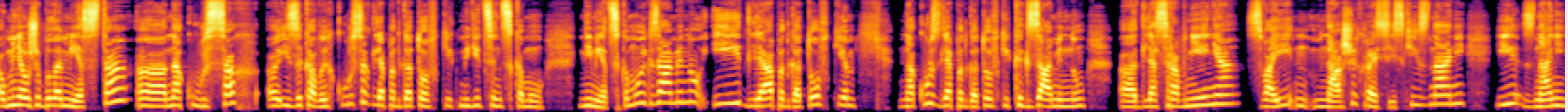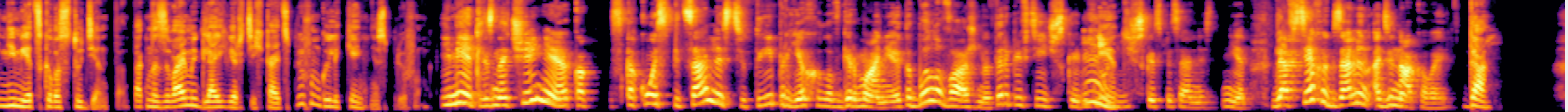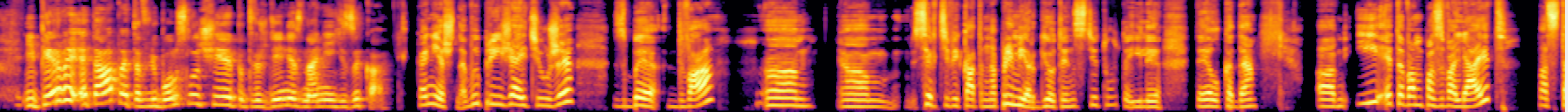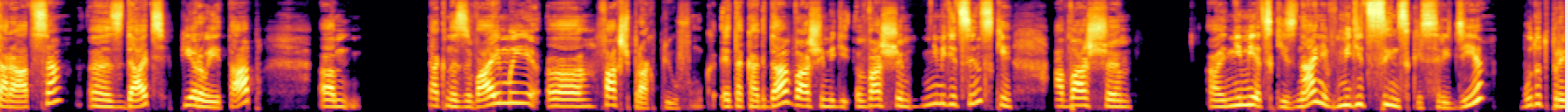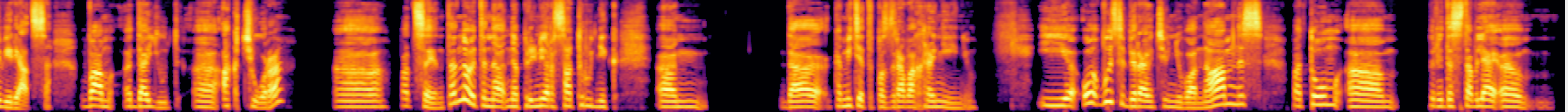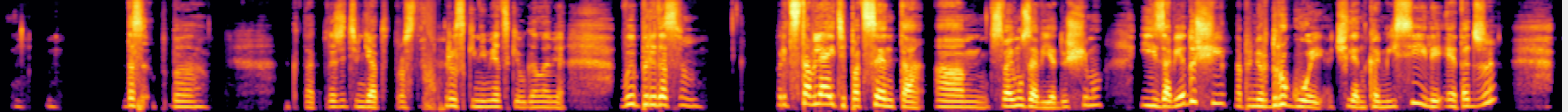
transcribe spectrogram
у меня уже было место э, на курсах, э, языковых курсах для подготовки к медицинскому немецкому экзамену и для подготовки на курс для подготовки к экзамену э, для сравнения своих наших российских знаний и знаний немецкого студента, так называемый Gleichwertigkeitsprüfung или Kenntnisprüfung. Имеет ли значение, как, с какой специальностью ты приехала в Германию? Это было важно? Терапевтическая или хирургическая специальность? Нет. Для всех экзамен одинаковый одинаковый? Да. И первый этап – это в любом случае подтверждение знания языка. Конечно. Вы приезжаете уже с B2 э, э, сертификатом, например, Гёте-института или ТЛК, да, э, и это вам позволяет постараться э, сдать первый этап, э, так называемый э. Это когда ваши, меди- ваши не медицинские, а ваши немецкие знания в медицинской среде будут проверяться. Вам дают э, актера, э, пациента, ну, это, на, например, сотрудник да, комитета по здравоохранению. И вы собираете у него анамнез, потом э, предоставляя... Э, дос, э, так, подождите, у меня тут просто русский, немецкий в голове. Вы предос, представляете пациента э, своему заведующему, и заведующий, например, другой член комиссии или этот же,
